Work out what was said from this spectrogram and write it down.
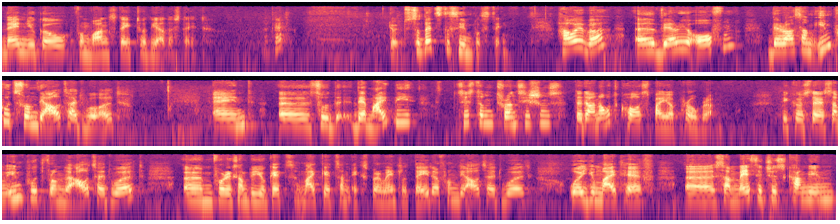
then you go from one state to the other state. Okay? Good. So that's the simplest thing. However, uh, very often there are some inputs from the outside world. And uh, so th- there might be system transitions that are not caused by your program because there's some input from the outside world um, for example, you get, might get some experimental data from the outside world, or you might have uh, some messages come in,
